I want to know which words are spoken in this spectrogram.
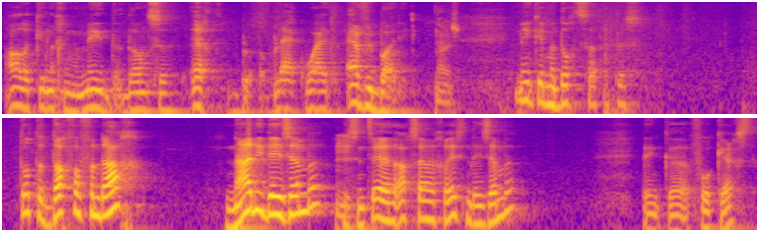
Alle kinderen gingen mee dansen. Echt, bl- black, white, everybody. Nice. In één keer, mijn dochter staat ertussen. Tot de dag van vandaag, na die december, Hmm. dus in 2008 zijn we geweest, in december. Ik denk eh, voor kerst.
